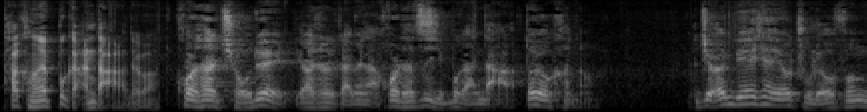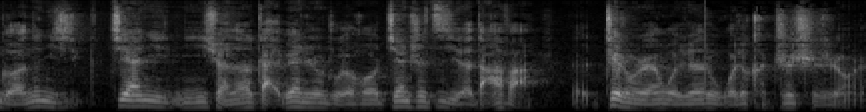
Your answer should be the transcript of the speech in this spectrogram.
他可能也不敢打了，对吧？或者他的球队要求他改变打，或者他自己不敢打了，都有可能。就 NBA 现在有主流风格，那你既然你你选择改变这种主流或者坚持自己的打法，呃，这种人我觉得我就可支持这种人。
